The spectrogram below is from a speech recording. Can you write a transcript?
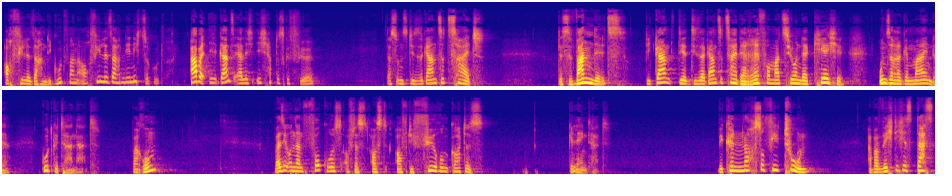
Auch viele Sachen, die gut waren, auch viele Sachen, die nicht so gut waren. Aber ganz ehrlich, ich habe das Gefühl, dass uns diese ganze Zeit des Wandels, die, die, dieser ganze Zeit der Reformation der Kirche, unserer Gemeinde gut getan hat. Warum? Weil sie unseren Fokus auf, das, auf die Führung Gottes gelenkt hat. Wir können noch so viel tun, aber wichtig ist, dass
